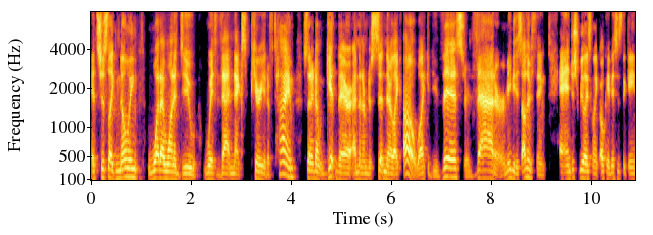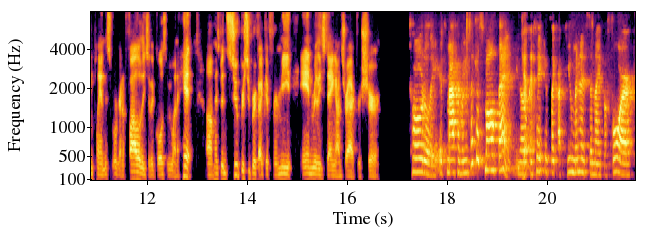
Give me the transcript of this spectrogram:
It's just like knowing what I want to do with that next period of time so that I don't get there. And then I'm just sitting there like, oh, well, I could do this or that or maybe this other thing. And just realizing, like, okay, this is the game plan. This is what we're going to follow. These are the goals that we want to hit um, has been super, super effective for me and really staying on track for sure. Totally. It's massive. And it's such a small thing. You know, yeah. it takes just like a few minutes the night before.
